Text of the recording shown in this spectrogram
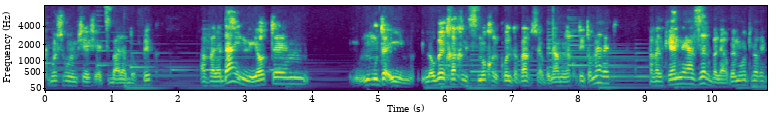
כמו שאומרים, שיש אצבע על הדופק, אבל עדיין להיות um, מודעים, לא בהכרח לסמוך על כל דבר שהבינה המלאכותית אומרת, אבל כן להיעזר בה להרבה מאוד דברים.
